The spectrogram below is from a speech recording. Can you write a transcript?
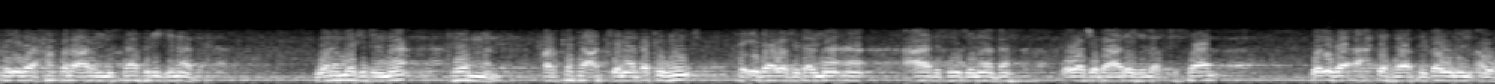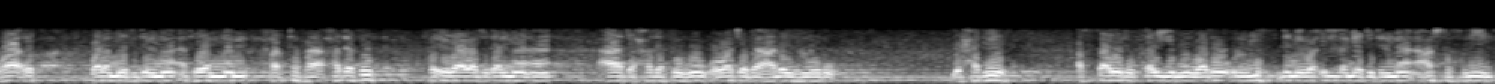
فإذا حصل على المسافر جنابة ولم يجد الماء تيمم فارتفعت جنابته فإذا وجد الماء عادت الجنابة ووجب عليه الاغتسال وإذا أحدث ببول أو غائط ولم يجد الماء تيمم فارتفع حدثه فإذا وجد الماء عاد حدثه ووجب عليه الوضوء. لحديث الصيد الطيب وضوء المسلم وإن لم يجد الماء عشر سنين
